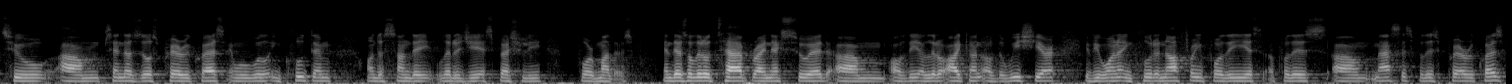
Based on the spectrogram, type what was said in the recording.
to um, send us those prayer requests and we will include them on the sunday liturgy especially for mothers and there's a little tab right next to it um, of the a little icon of the WeShare. If you want to include an offering for these for this um, masses for this prayer request,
